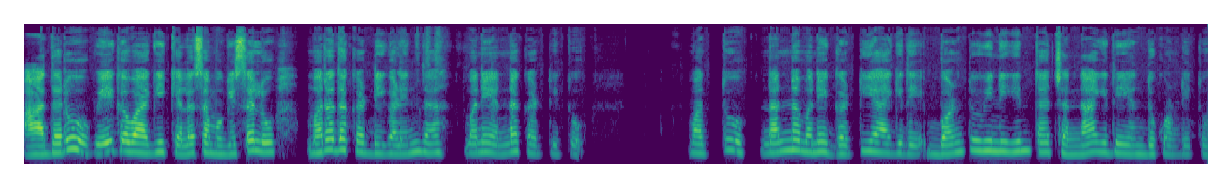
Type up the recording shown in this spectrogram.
ಆದರೂ ವೇಗವಾಗಿ ಕೆಲಸ ಮುಗಿಸಲು ಮರದ ಕಡ್ಡಿಗಳಿಂದ ಮನೆಯನ್ನ ಕಟ್ಟಿತು. ಮತ್ತು ನನ್ನ ಮನೆ ಗಟ್ಟಿಯಾಗಿದೆ, ಬಂಟುವಿನಿಗಿಂತ ಚೆನ್ನಾಗಿದೆ ಎಂದುಕೊಂಡಿತು.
